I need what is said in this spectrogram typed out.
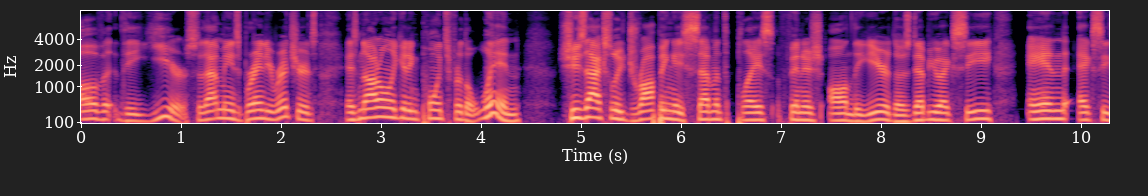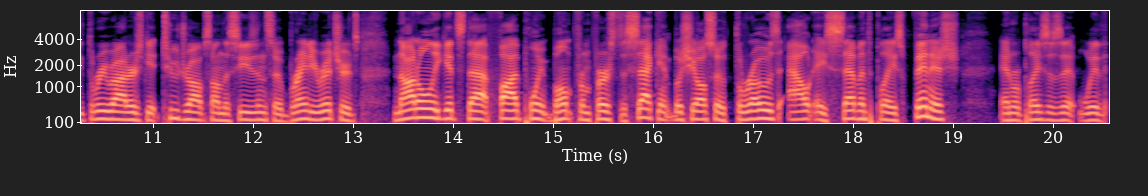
of the year. So that means Brandy Richards is not only getting points for the win, she's actually dropping a seventh place finish on the year. Those WXC and XC3 riders get two drops on the season. So Brandy Richards not only gets that five point bump from first to second, but she also throws out a seventh place finish and replaces it with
